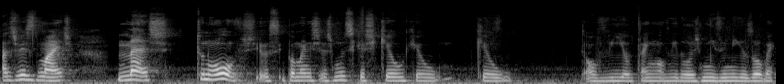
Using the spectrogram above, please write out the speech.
às vezes demais, mas tu não ouves. Eu, pelo menos as músicas que eu, que eu, que eu ouvi, ou tenho ouvido, ou as minhas amigas ouvem,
